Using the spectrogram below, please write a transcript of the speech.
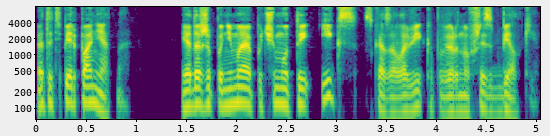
Это теперь понятно. Я даже понимаю, почему ты X, — сказала Вика, повернувшись к Белке.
